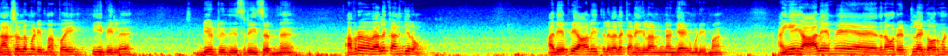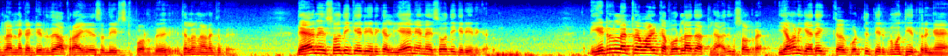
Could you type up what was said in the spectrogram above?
நான் சொல்ல முடியுமா போய்? ஈபியில் டியூ டு திஸ் ரீசன்னு அப்புறம் விலை கணிஞ்சிரும் அது எப்படி ஆலயத்தில் விலை கணிக்கலான்னு நான் கேட்க முடியுமா? அங்கேயும் ஆலயமே எதனா ஒரு இடத்துல கவர்மெண்ட் லேண்டில் கட்டிடுது அப்புறம் ஐஏஎஸ் வந்து இடிச்சிட்டு போகிறது இதெல்லாம் நடக்குது. தேவனை சோதிக்கிறீர்கள் ஏன் என்னை சோதிக்கிறீர்கள்? இடரலற்ற வாழ்க்கை பொருளாதாரத்தில் அதுக்கு சொல்கிறேன் எவனுக்கு எதை க- கொடுத்து தீர்க்கணுமோ தீர்த்துருங்க.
